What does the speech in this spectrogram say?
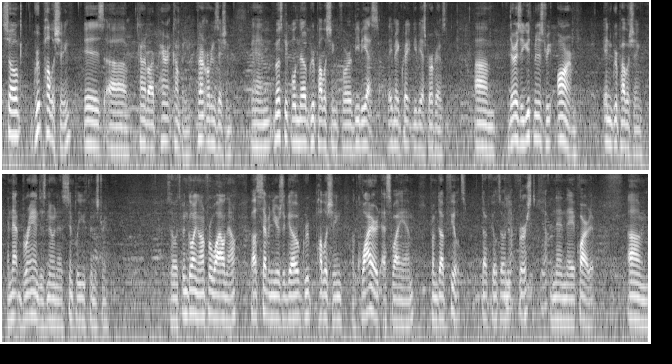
So, Group Publishing is uh, kind of our parent company, parent organization. And most people know Group Publishing for VBS. They make great VBS programs. Um, there is a youth ministry arm in Group Publishing, and that brand is known as Simply Youth Ministry. So it's been going on for a while now. About seven years ago, Group Publishing acquired SYM from Doug Fields. Doug Fields owned Yep. it first, Yep. and then they acquired it. Um,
